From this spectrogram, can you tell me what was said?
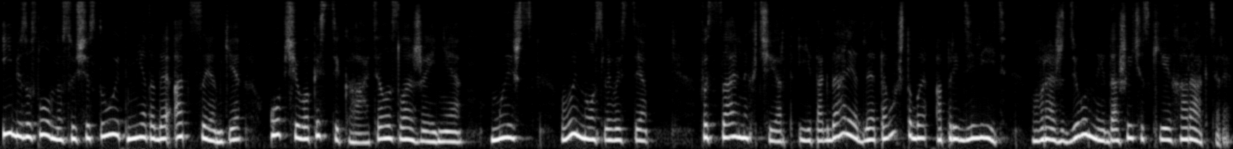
И, безусловно, существуют методы оценки общего костяка, телосложения, мышц, выносливости, фасциальных черт и так далее для того, чтобы определить врожденные дошические характеры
